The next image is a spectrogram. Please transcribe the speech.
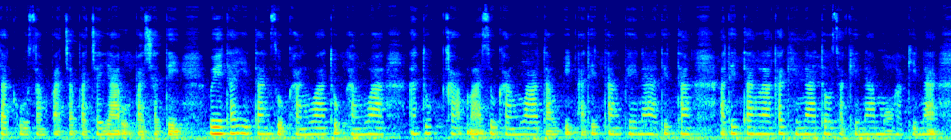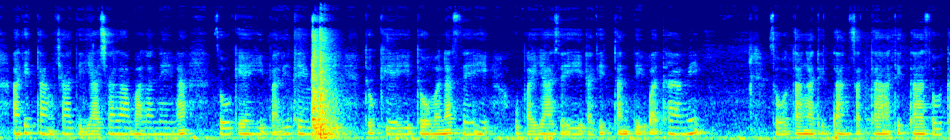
จักขูสัมปัจจปัจจยาอุปัชติ เวทยิตังสุขังวาทุกขังวา อทุกขมาสุขังวาตัมปิอธิตังเพนาอธิตังอธิตังราคกินาโทสักขินาโมหกินาอธิตังชาติยาชาลามาลเนนะโสเกหิปาริเทวิทุกเขหิโทมนัสเสหิอุปยาเสหิอธิตันติวัฏามิ โสตังอธิตังสัตตาอธิตาโสต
